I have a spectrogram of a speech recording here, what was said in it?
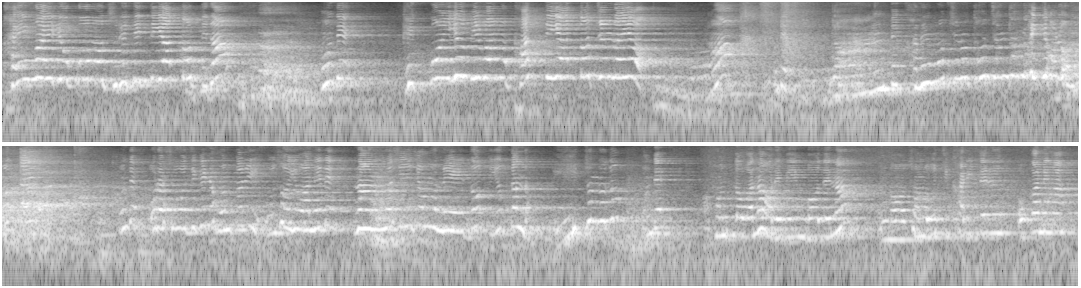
海外旅行も連れてってやっとってなほんで結婚指輪も買ってやっとっちゅうんだよなほんでなんで金持ちの父ちゃんだめって俺思ったよほんで俺は正直に本当に嘘言わねえで何の心象もねえぞって言ったんだいいつんだぞほんで本当はな俺貧乏でなのそのうち借りてるお金が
